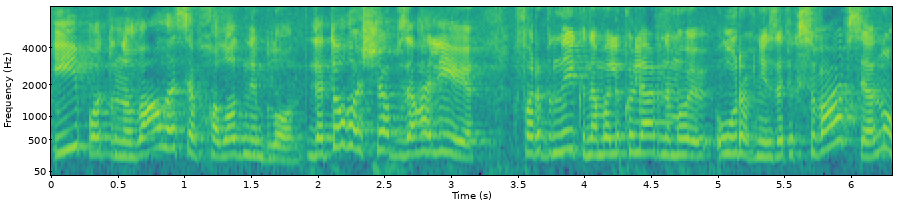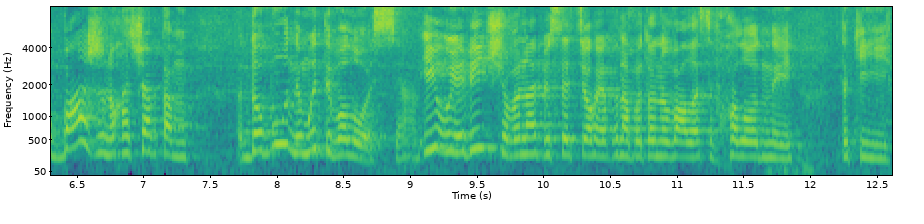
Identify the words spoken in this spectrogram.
і потонувалася в холодний блон. Для того, щоб взагалі фарбник на молекулярному уровні зафіксувався, ну бажано хоча б там добу не мити волосся. І уявіть, що вона після цього, як вона потонувалася в холодний такий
